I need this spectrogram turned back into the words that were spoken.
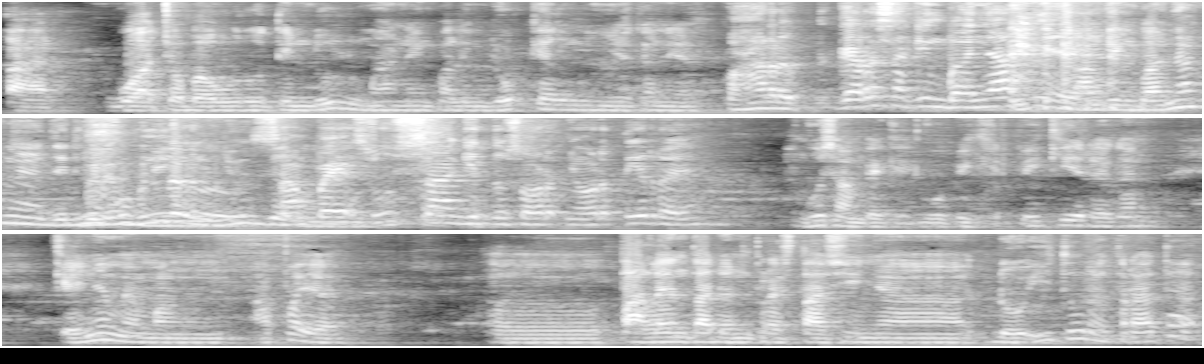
Tar, gua coba urutin dulu mana yang paling jokel nih ya kan ya. Parah, karena saking banyaknya ya. Saking banyaknya jadi Bener-bener loh, juga. sampai susah gitu sort nyortir ya. gue sampai kayak gue pikir-pikir ya kan kayaknya memang apa ya eh, talenta dan prestasinya doi itu rata-rata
